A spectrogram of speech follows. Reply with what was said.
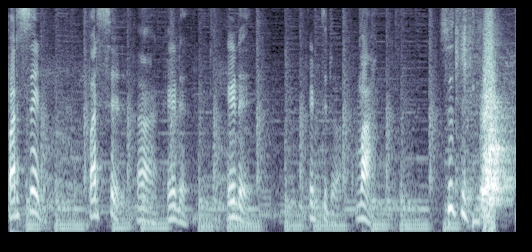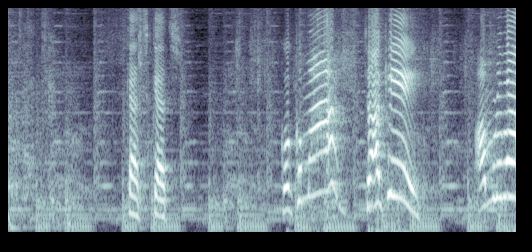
பர்ஸ் எடு பர்ஸ் எடு. ஆ எடு எடு. எடுத்துட்டு வா. வா. சுத்து. கேட்ச் கேட்ச் கொக்குமா சாக்கி அம்முடுமா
